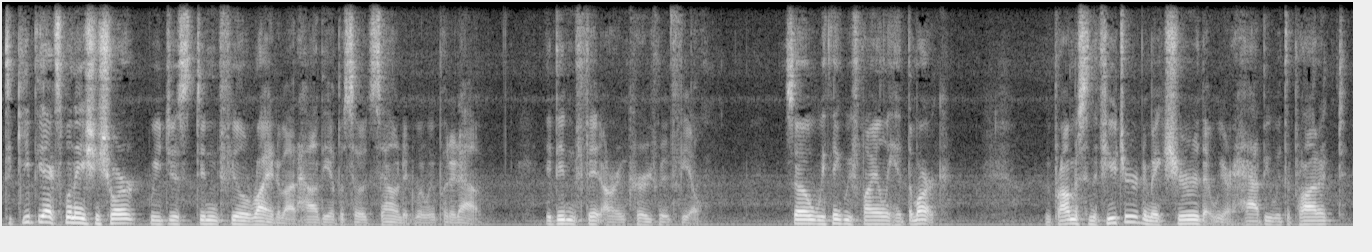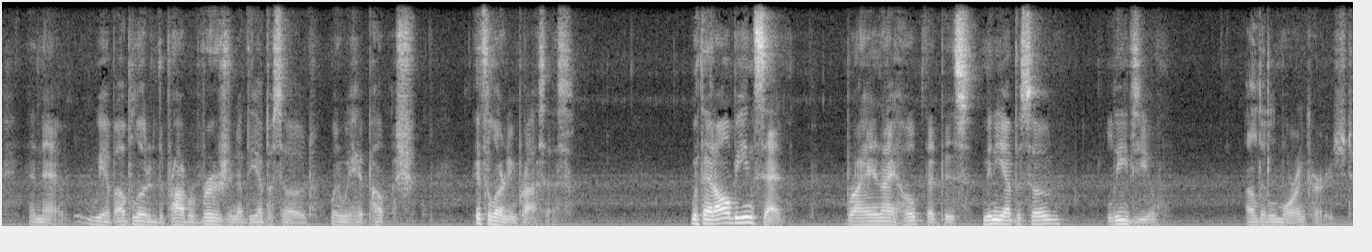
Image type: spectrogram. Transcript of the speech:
To keep the explanation short, we just didn't feel right about how the episode sounded when we put it out. It didn't fit our encouragement feel. So we think we finally hit the mark. We promise in the future to make sure that we are happy with the product and that we have uploaded the proper version of the episode when we hit publish. It's a learning process. With that all being said, Brian and I hope that this mini episode leaves you a little more encouraged.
